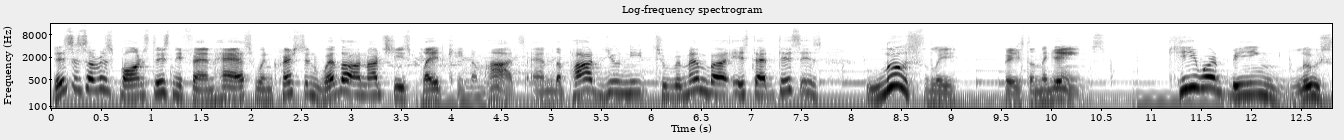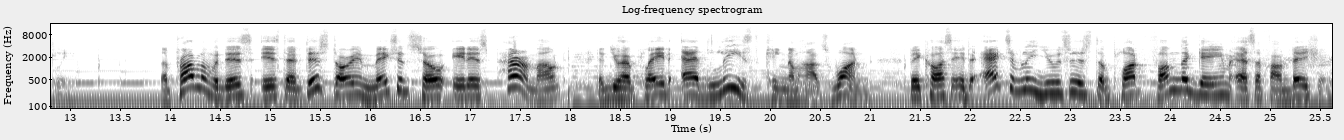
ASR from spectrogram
This is a response Disney fan has when questioned whether or not she's played Kingdom Hearts, and the part you need to remember is that this is loosely based on the games. Keyword being loosely. The problem with this is that this story makes it so it is paramount that you have played at least Kingdom Hearts 1, because it actively uses the plot from the game as a foundation.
